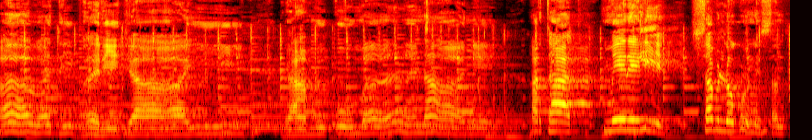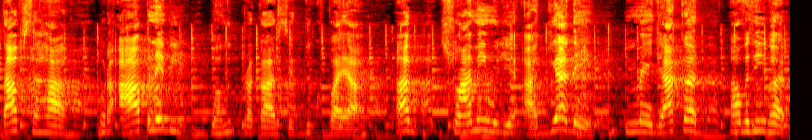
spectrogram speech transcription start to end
अवधि भरी जाई। राम को मनाने अर्थात मेरे लिए सब लोगों ने संताप सहा और आपने भी बहुत प्रकार से दुख पाया। अब स्वामी मुझे आज्ञा दें, मैं जाकर अवधि भर,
